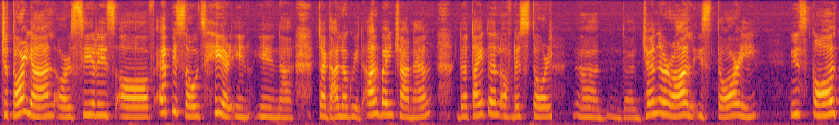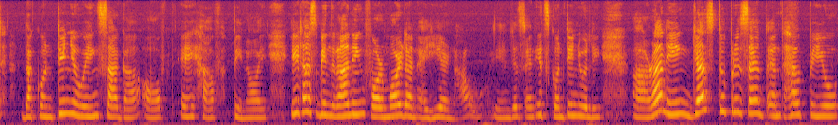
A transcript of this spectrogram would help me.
tutorial or series of episodes here in, in uh, Tagalog with Albine channel, the title of the story, uh, the general story is called The Continuing Saga of a half Pinoy. It has been running for more than a year now, and, just, and it's continually uh, running just to present and help you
